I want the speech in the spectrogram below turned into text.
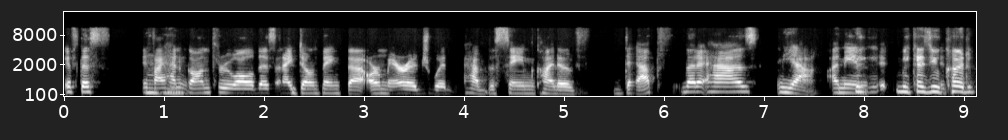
if this if I Mhm. hadn't gone through all of this. And I don't think that our marriage would have the same kind of depth that it has. Yeah. I mean, it, because you it- could,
